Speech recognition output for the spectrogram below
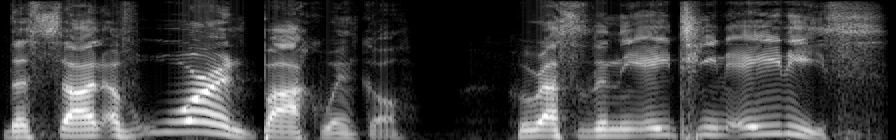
the son of Warren Bockwinkel, who wrestled in the 1880s.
